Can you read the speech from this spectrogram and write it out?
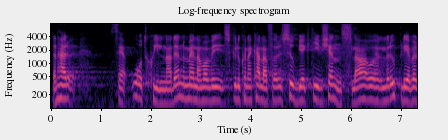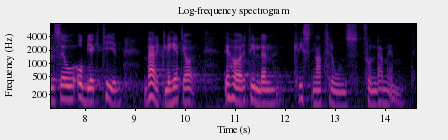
Den här säga, åtskillnaden mellan vad vi skulle kunna kalla för subjektiv känsla eller upplevelse och objektiv verklighet, ja, det hör till den kristna trons fundament.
